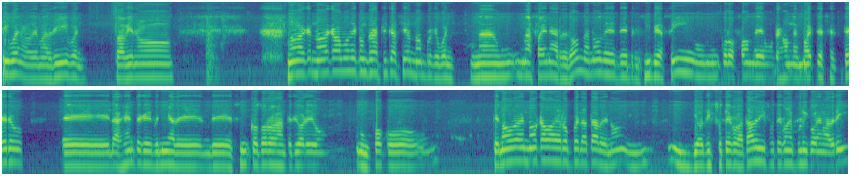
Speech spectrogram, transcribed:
Sí, bueno, de Madrid, bueno, todavía no, no, acabamos de encontrar explicación, no, porque bueno, una, una faena redonda, ¿no? De, principio a fin, un colofón de un rejón de muerte certero eh, la gente que venía de, cinco toros anteriores un, poco que no, no acaba de romper la tarde, ¿no? Y, yo disfruté con la tarde, disfruté con el público de Madrid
